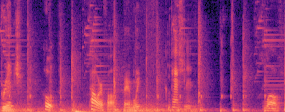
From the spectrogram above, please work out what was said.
Bridge. Hope. Powerful. Family. Compassionate. Love.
